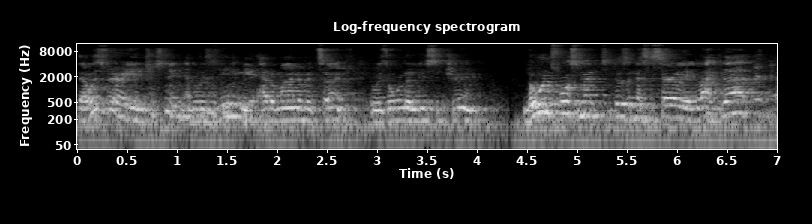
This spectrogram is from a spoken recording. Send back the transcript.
That was very interesting, and it was leading me. It had a mind of its own. It was all a lucid dream. Law enforcement doesn't necessarily like that.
